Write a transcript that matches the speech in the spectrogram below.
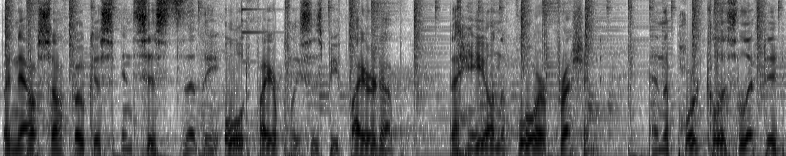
but now Soft Focus insists that the old fireplaces be fired up, the hay on the floor freshened, and the portcullis lifted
